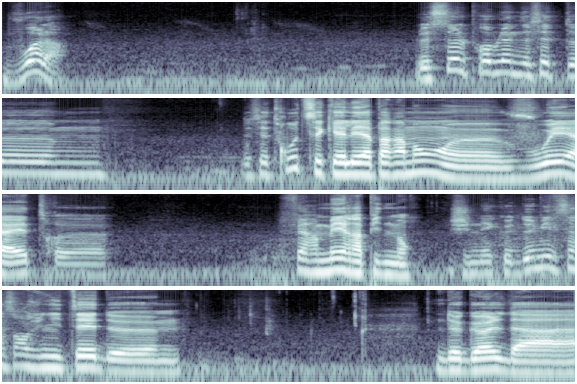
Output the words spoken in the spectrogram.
Voilà. Le seul problème de cette, euh, de cette route, c'est qu'elle est apparemment euh, vouée à être euh, fermée rapidement. Je n'ai que 2500 unités de, de gold à,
